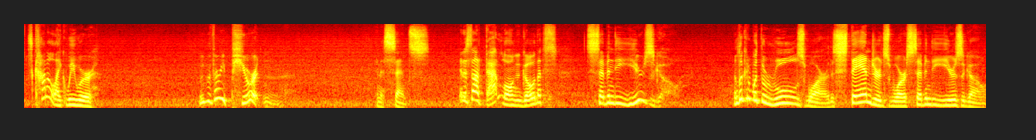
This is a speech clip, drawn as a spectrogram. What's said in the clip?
It's kind of like we were we were very Puritan in a sense. And it's not that long ago. That's 70 years ago. At what the rules were, the standards were 70 years ago.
